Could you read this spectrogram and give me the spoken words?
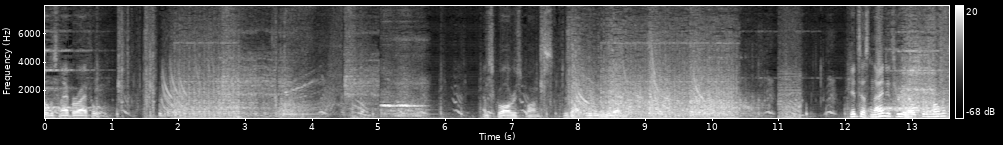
Still the sniper rifle. And Squall responds to that with a minigun. Gitz has 93 health for the moment.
